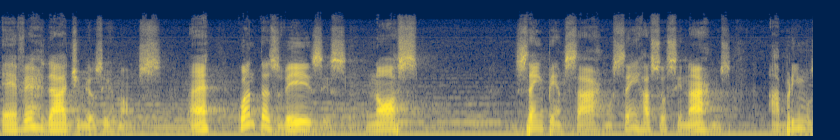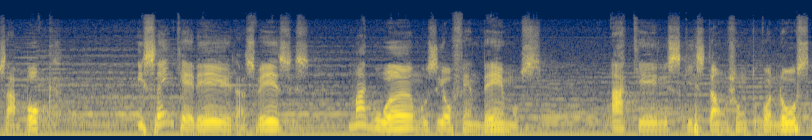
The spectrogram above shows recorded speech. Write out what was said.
É verdade, meus irmãos. Né? Quantas vezes nós sem pensarmos, sem raciocinarmos, abrimos a boca e, sem querer, às vezes, magoamos e ofendemos aqueles que estão junto conosco,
